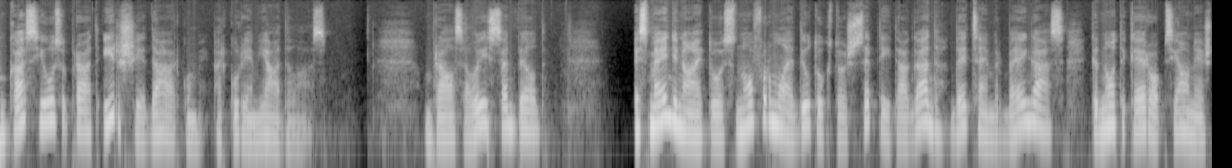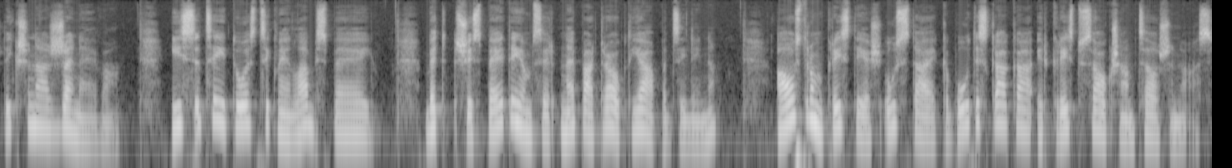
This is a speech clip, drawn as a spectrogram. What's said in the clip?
Un kas, jūsuprāt, ir šie dārgumi, ar kuriem jādalās? Un brālis Alīs atbild: Es mēģināju tos noformulēt 2007. gada decembra beigās, kad notika Eiropas jauniešu tikšanās Ženēvā. Izsacīju tos, cik vien labi spēju, bet šis pētījums ir nepārtraukti jāpadziļina. Austrumu kristieši uzstāja, ka būtiskākā ir Kristus augšām celšanās,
